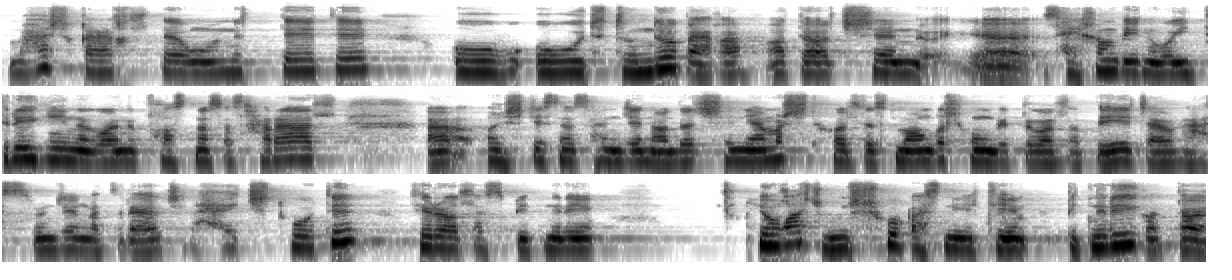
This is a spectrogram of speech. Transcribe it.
маш гайхалтай үнэтэй те өвөд зөндөө байгаа. Одоо жишээ нь э, саяхан би нөгөө идрэгийн нөгөө нэг постноос хараад уншижсэн санаж байна. Одоо жишээ нь ямар ч тохиолдолд монгол хүн гэдэг бол одоо ээж аав асрамжийн газар авч хайчдгүү те. Тэр бол бас бидний юугаарч үнэшгүй бас нэг тийм биднийг одоо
